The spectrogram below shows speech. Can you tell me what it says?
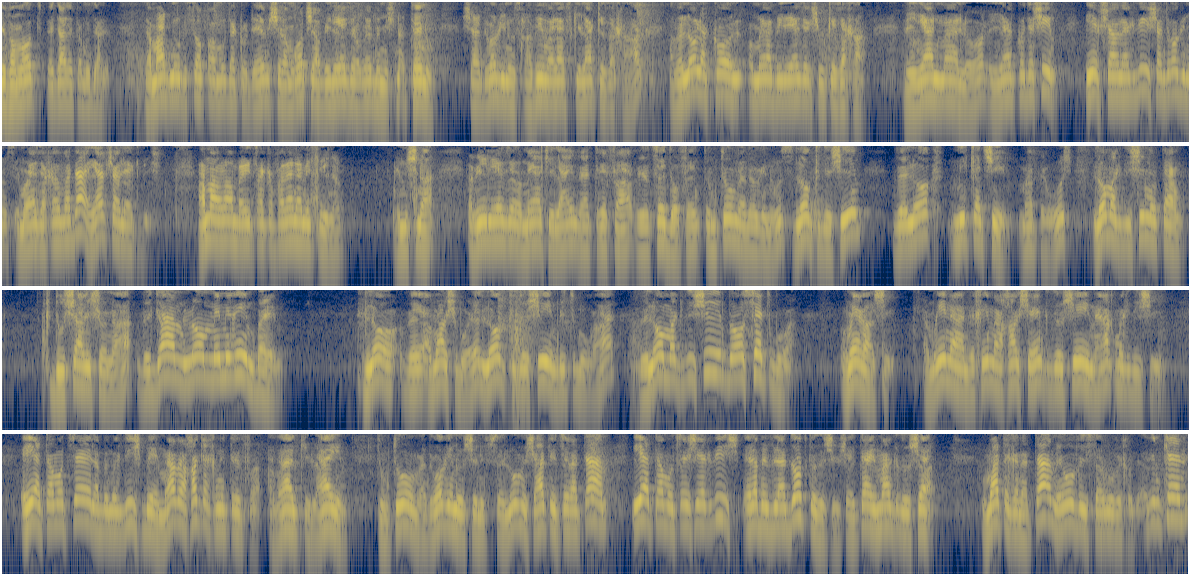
יבמות פ"ד עמוד א'. למדנו בסוף העמוד הקודם שלמרות שרבי אליעזר אומר במשנתנו שאנדרוגינוס חייבים עליו סקילה כזכר, אבל לא לכל אומר רבי אליעזר שהוא כזכר. לעניין מה לא? לעניין קודשים. אי אפשר להקדיש אנדרוגינוס. אם הוא היה זכר ודאי, היה אפשר להקדיש. אמר רם בר יצחק אפננה מתנינה, במשנה, רבי אליעזר אומר הכליים והטרפה ויוצא דופן, טומטום ואנדרוגינוס, לא קדשים ולא מקדשים. מה הפירוש? לא מקדישים אותם קדושה ראשונה וגם לא ממירים בהם. לא, ואמר שמואל, לא קדושים בתמורה ולא מקדישים בעושה תמורה. אומר רש"י, אמרינן וכי מאחר שאין קדושים, איך מקדישים? אי אתה מוצא אלא במקדיש בהמה ואחר כך נטרפה. אבל כליים, טומטום ואנדרוגינוס שנפסלו משעת יצירתם, אי אתה מוצא שיקדיש, אלא בוולדות קודשים, שהייתה אימה קדושה. ומה תגנתם? מאו והסתרבו וכו'. אז אם כן,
